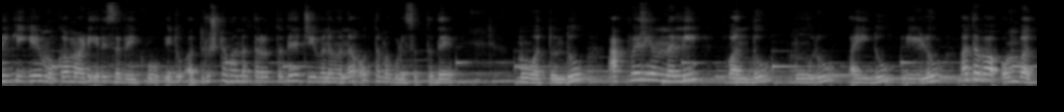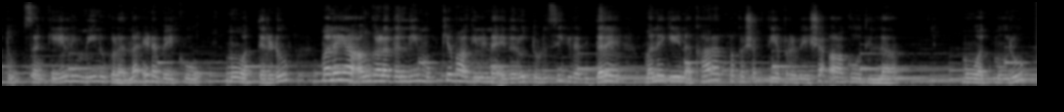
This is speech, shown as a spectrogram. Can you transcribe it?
ದಿಕ್ಕಿಗೆ ಮುಖ ಮಾಡಿ ಇರಿಸಬೇಕು. ಇದು ಅದೃಷ್ಟವನ್ನು ತರುತ್ತದೆ, ಜೀವನವನ್ನು ಉತ್ತಮಗೊಳಿಸುತ್ತದೆ. ಮೂವತ್ತೊಂದು, ಅಕ್ವೇರಿಯಂನಲ್ಲಿ ಒಂದು, ಮೂರು, ಐದು, ಏಳು ಅಥವಾ ಒಂಬತ್ತು ಸಂಖ್ಯೆಯಲ್ಲಿ ಮೀನುಗಳನ್ನು ಇಡಬೇಕು. ಮೂವತ್ತೆರಡು, ಮನೆಯ ಅಂಗಳದಲ್ಲಿ ಮುಖ್ಯ ಬಾಗಿಲಿನ ಎದುರು ತುಳಸಿ ಗಿಡವಿದ್ದರೆ ಮನೆಗೆ ನಕಾರಾತ್ಮಕ ಶಕ್ತಿಯ ಪ್ರವೇಶ ಆಗುವುದಿಲ್ಲ. ಮೂವತ್ತ್ಮೂರು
